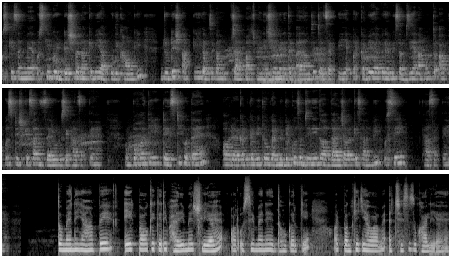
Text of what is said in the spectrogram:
उसके संग में उसकी कोई डिश बना के भी आपको दिखाऊँगी। जो डिश आपकी कम से कम चार पाँच महीने छः महीने तक आराम से चल सकती है और कभी अगर घर में सब्ज़ियाँ ना हो तो आप उस डिश के साथ ज़रूर उसे खा सकते हैं। वो बहुत ही टेस्टी होता है और कभी कभी तो घर में बिल्कुल सब्ज़ी नहीं तो आप दाल चावल के साथ भी उसे खा सकते हैं। तो मैंने यहाँ पे एक पाव के करीब हरी मिर्च लिया है और उसे मैंने धो कर के और पंखे की हवा में अच्छे से सुखा लिया है।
